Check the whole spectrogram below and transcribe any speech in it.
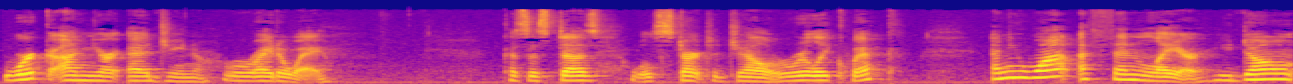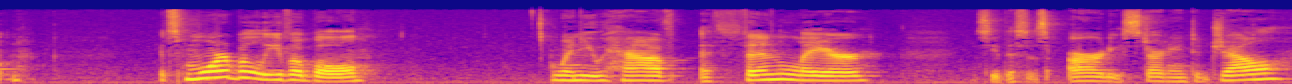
work on your edging right away because this does will start to gel really quick. And you want a thin layer. You don't it's more believable when you have a thin layer. See this is already starting to gel.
